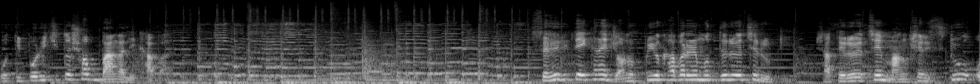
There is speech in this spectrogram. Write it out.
অতি পরিচিত সব বাঙালি খাবার। সেহেরিতে এখানে জনপ্রিয় খাবারের মধ্যে রয়েছে রুটি। সাথে রয়েছে মাংসের স্টু ও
